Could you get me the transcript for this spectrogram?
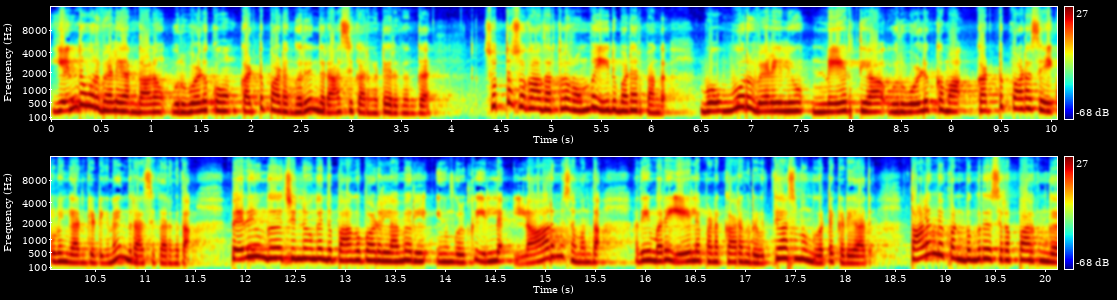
எந்த ஒரு வேலையாக இருந்தாலும் ஒரு ஒழுக்கம் கட்டுப்பாடுங்கிறது இந்த ராசிக்காரங்கிட்ட இருக்குங்க. சுத்த சுகாதாரத்தில் ரொம்ப ஈடுபாடாக இருப்பாங்க. ஒவ்வொரு வேலையிலையும் நேர்த்தியாக ஒரு ஒழுக்கமாக கட்டுப்பாடாக செய்யக்கூடிய யாருன்னு கேட்டிங்கன்னா இந்த ராசிக்காரங்க தான். பெரியவங்க சின்னவங்க இந்த பாகுபாடு இல்லாமல் இவங்களுக்கு இல்லை. எல்லாருமே சமந்தான். அதே மாதிரி ஏழை பணக்காரங்கிற வித்தியாசமும் உங்ககிட்ட கிடையாது. தலைமை பண்புங்கிறது சிறப்பாக இருக்குங்க.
